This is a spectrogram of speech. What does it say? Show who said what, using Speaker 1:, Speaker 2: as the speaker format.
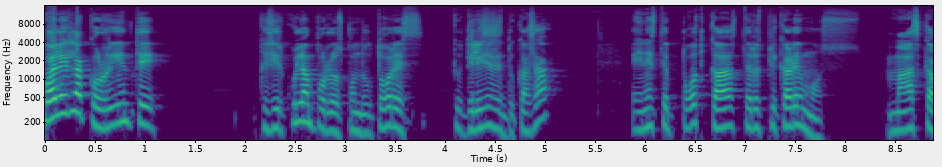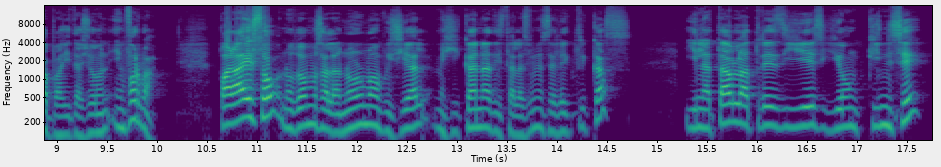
Speaker 1: ¿Cuál es la corriente que circulan por los conductores que utilizas en tu casa? En este podcast te lo explicaremos. Más capacitación informa. Para eso nos vamos a la norma oficial mexicana de instalaciones eléctricas y en la tabla 310-15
